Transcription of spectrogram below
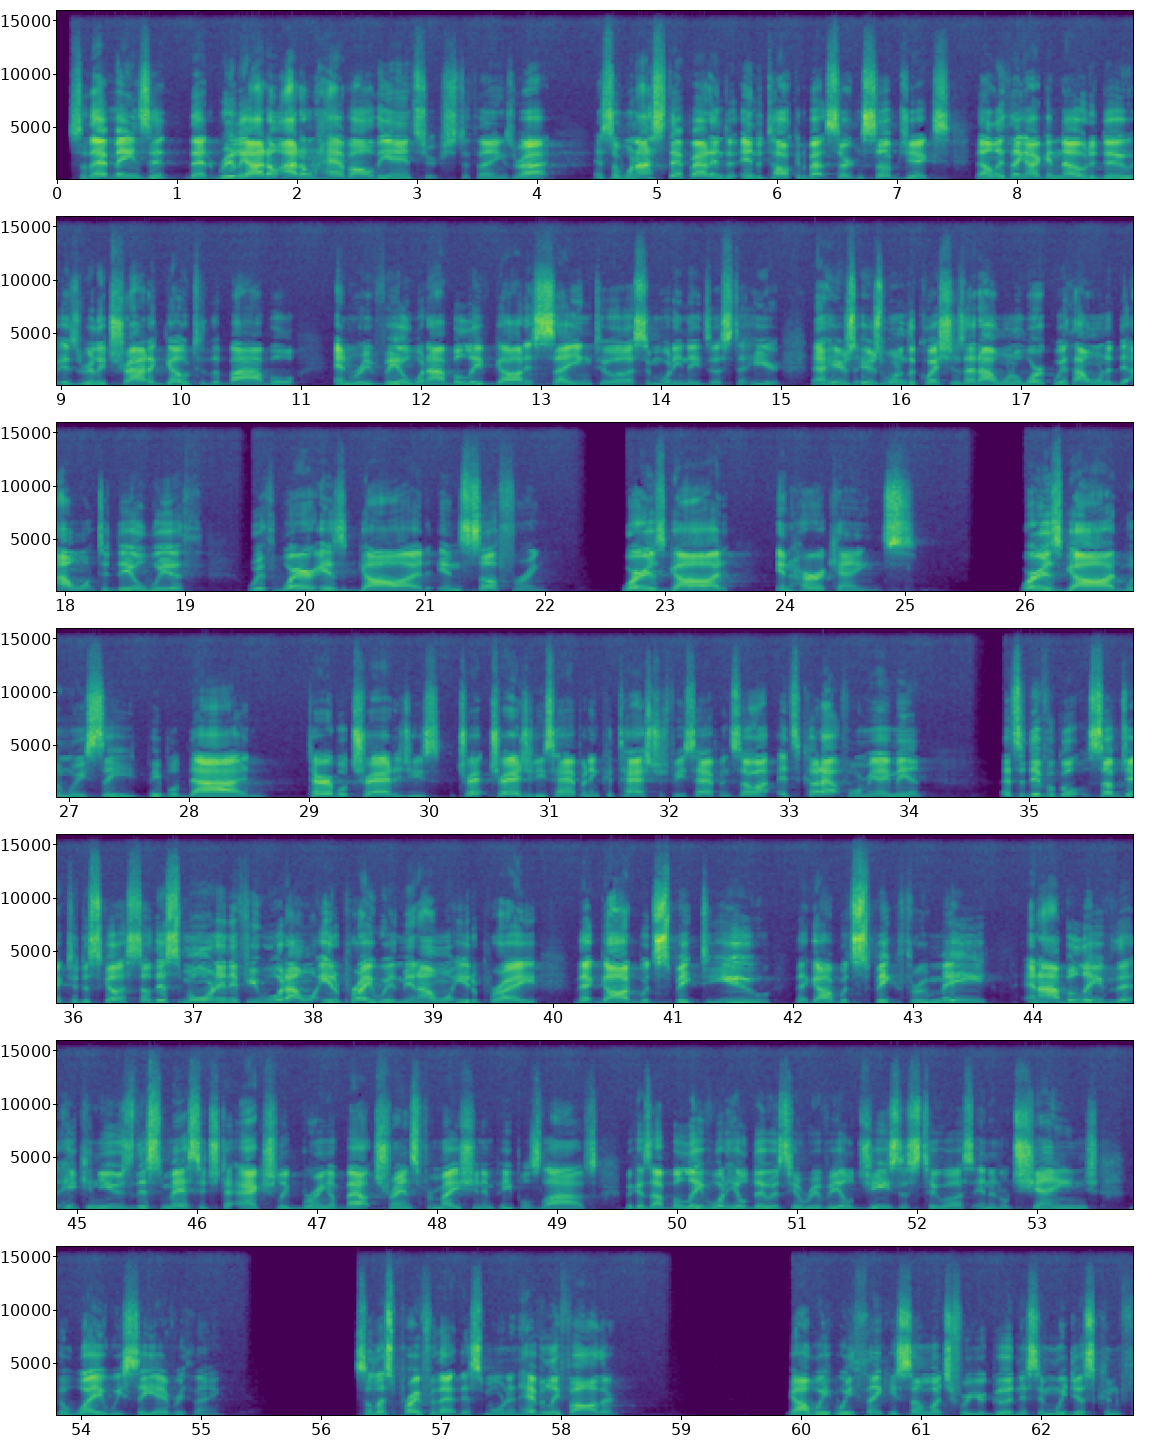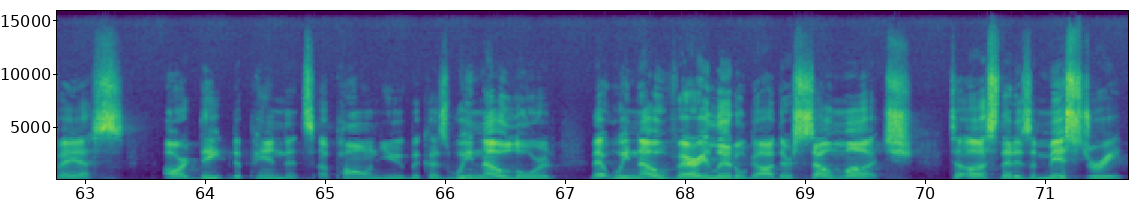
So that means that, that really I don't, I don't have all the answers to things, right? And so when I step out into, into talking about certain subjects, the only thing I can know to do is really try to go to the Bible and reveal what I believe God is saying to us and what He needs us to hear. Now, here's, here's one of the questions that I want to work with. I want to, I want to deal with with where is God in suffering? Where is God in hurricanes? Where is God when we see people die and terrible tragedies, tra- tragedies happen and catastrophes happen? So I, it's cut out for me, amen? That's a difficult subject to discuss. So this morning, if you would, I want you to pray with me, and I want you to pray that God would speak to you, that God would speak through me, and I believe that he can use this message to actually bring about transformation in people's lives because I believe what he'll do is he'll reveal Jesus to us and it'll change the way we see everything. So let's pray for that this morning. Heavenly Father, God, we, we thank you so much for your goodness and we just confess our deep dependence upon you because we know, Lord, that we know very little, God. There's so much to us that is a mystery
